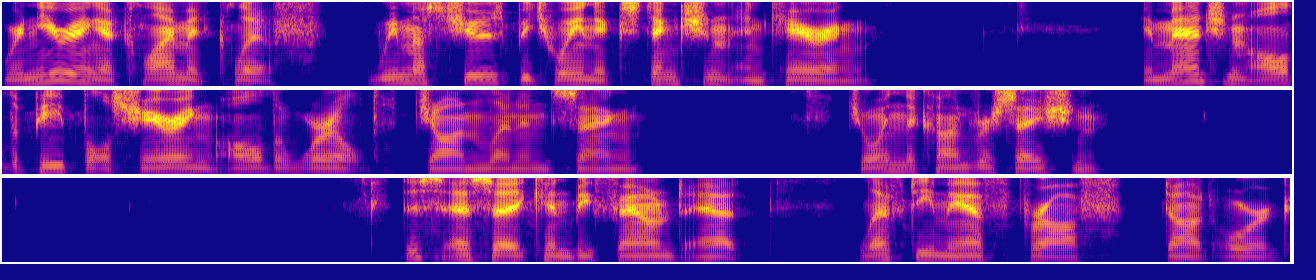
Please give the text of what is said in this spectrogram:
We're nearing a climate cliff. We must choose between extinction and caring. Imagine all the people sharing all the world, John Lennon sang. Join the conversation. This essay can be found at leftymathprof.org.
